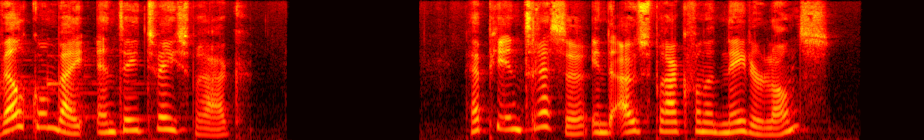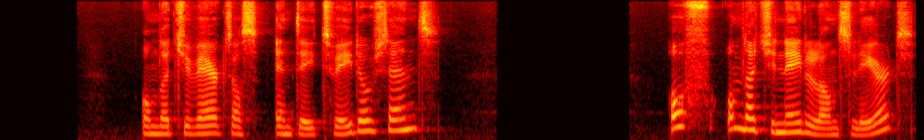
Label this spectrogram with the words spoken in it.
Welkom bij NT2-spraak. Heb je interesse in de uitspraak van het Nederlands? Omdat je werkt als NT2-docent? Of omdat je Nederlands leert?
